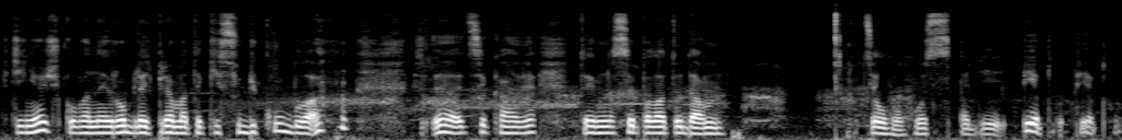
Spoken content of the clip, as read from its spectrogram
В тіньочку вони роблять прямо такі собі кубла е, цікаві. То їм насипала туди цього, господі, пеплу, пеплу.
